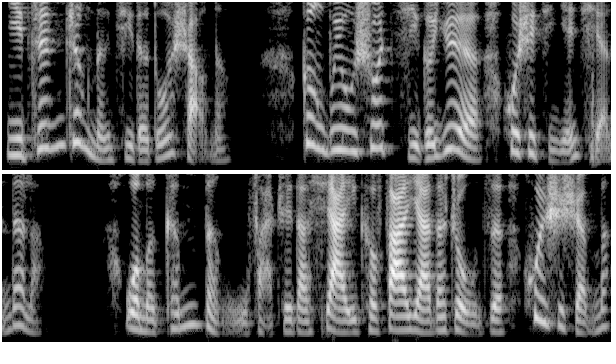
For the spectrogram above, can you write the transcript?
你真正能记得多少呢？更不用说几个月或是几年前的了。我们根本无法知道下一颗发芽的种子会是什么。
